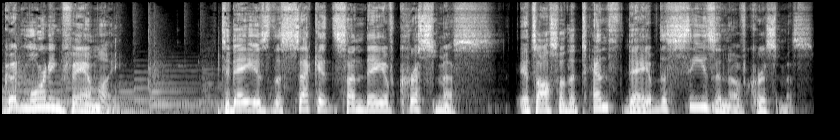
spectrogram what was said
Good morning, family. Today is the second Sunday of Christmas. It's also the 10th day of the season of Christmas.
